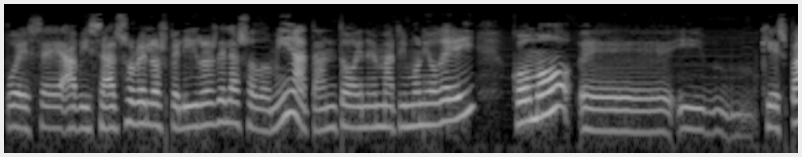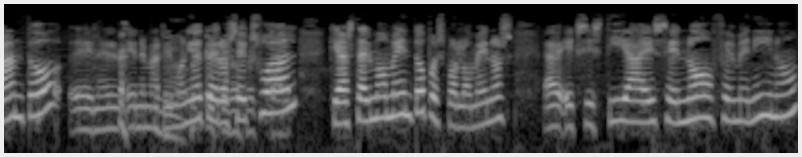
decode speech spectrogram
pues eh, avisar sobre los peligros de la sodomía, tanto en el matrimonio gay como, eh, y mm, qué espanto, en el, en el matrimonio heterosexual, que hasta el momento, pues por lo menos eh, existía ese no femenino,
